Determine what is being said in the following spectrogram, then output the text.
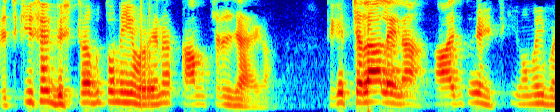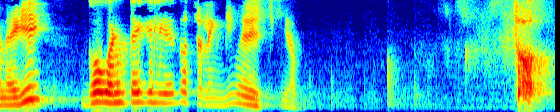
हिचकी से डिस्टर्ब तो नहीं हो रहे ना, काम चल जाएगा। ठीक है, चला लेना। आज तो ये हिचकियों में ही बनेगी। दो घंटे के लिए तो चलेंगी मेरी हिचकी अब। तो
